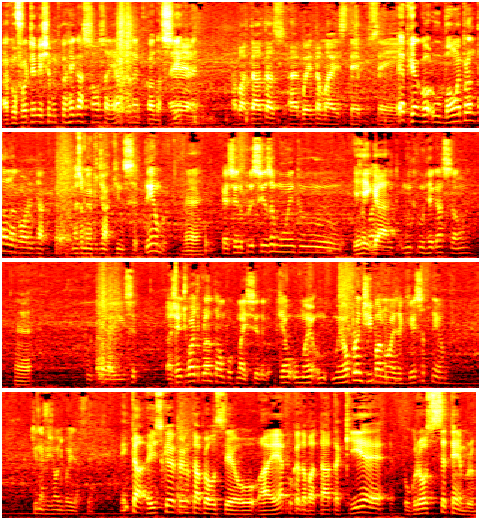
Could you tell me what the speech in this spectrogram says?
A couve-flor tem mexer muito com a regação essa época, né? Por causa da seca, É, né? a batata aguenta mais tempo sem. É, porque agora, o bom é plantando agora, dia- mais ou menos dia 15 de setembro, É. porque aí você não precisa muito. Irrigar. Muito, muito com irrigação, né? é. Porque aí você. A gente gosta de plantar um pouco mais cedo, porque o maior, o maior plantio pra nós aqui é setembro, aqui na região de Bahia da Fé. Então, é isso que eu ia perguntar pra você. O- a época da batata aqui é o grosso de setembro,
